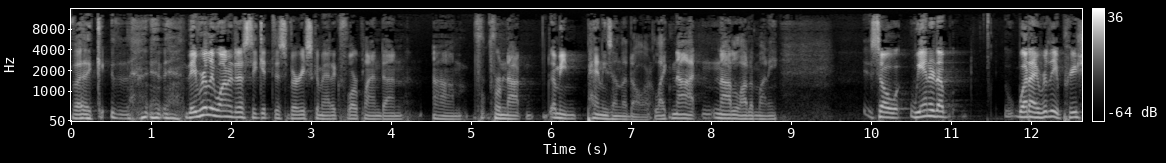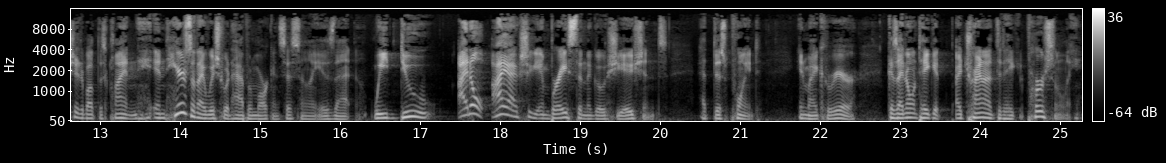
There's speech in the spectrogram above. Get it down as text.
like they really wanted us to get this very schematic floor plan done um, for, for not, I mean, pennies on the dollar, like not not a lot of money. So we ended up. What I really appreciate about this client, and here's what I wish would happen more consistently, is that we do. I don't. I actually embrace the negotiations at this point in my career because I don't take it. I try not to take it personally.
